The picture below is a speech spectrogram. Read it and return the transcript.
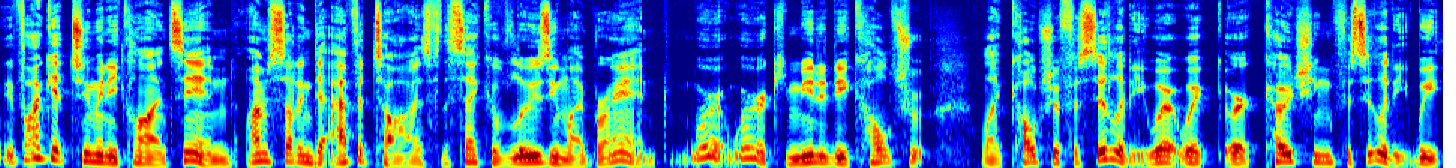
if I get too many clients in, I'm starting to advertise for the sake of losing my brand. We're, we're a community culture like culture facility. We're, we're, we're a coaching facility. We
